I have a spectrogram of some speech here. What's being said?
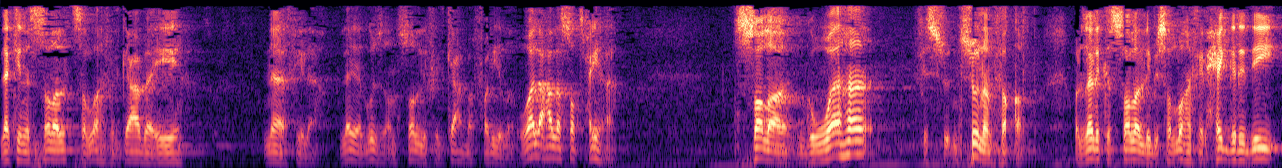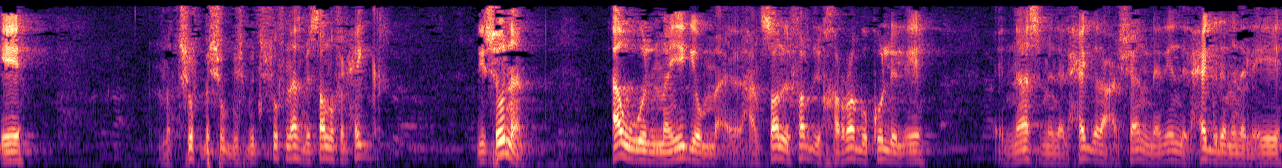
لكن الصلاة التي صلاها في الكعبة إيه؟ نافلة. لا يجوز أن تصلي في الكعبة فريضة ولا على سطحها. الصلاة جواها في السنن فقط. ولذلك الصلاة اللي بيصلوها في الحجر دي إيه؟ ما تشوف بشوف مش بتشوف ناس بيصلوا في الحجر. دي سنن. أول ما يجي هنصلي الفرض يخرجوا كل الإيه؟ الناس من الحجر عشان لأن الحجر من الإيه؟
